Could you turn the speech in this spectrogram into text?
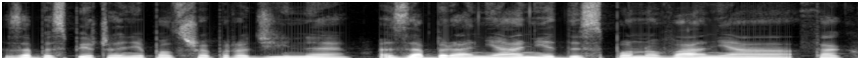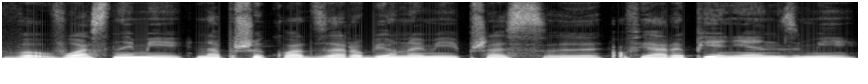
zabezpieczenie potrzeb rodziny, zabranianie dysponowania tak własnymi na przykład zarobionymi przez y, ofiarę pieniędzmi,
